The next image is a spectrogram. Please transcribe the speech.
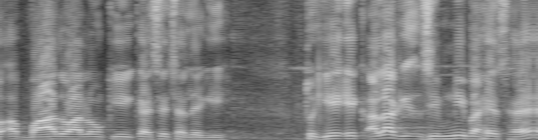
तो अब बाद वालों की कैसे चलेगी? तो ये एक अलग ज़िमनी बहस है।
